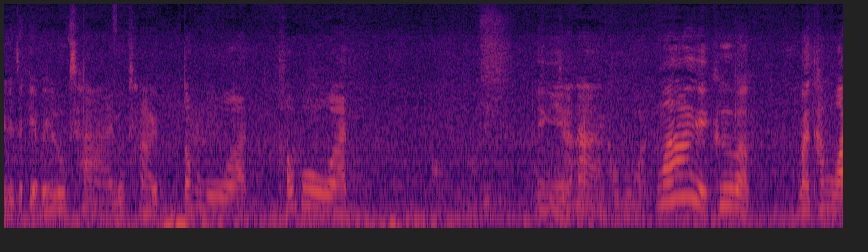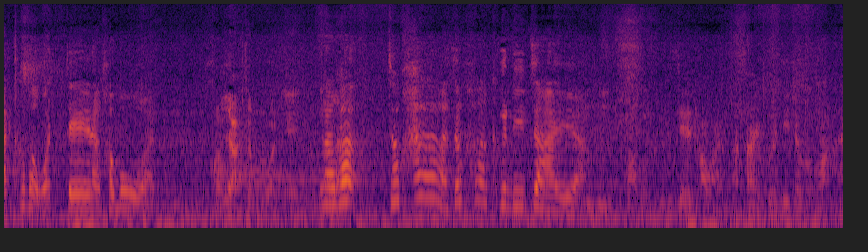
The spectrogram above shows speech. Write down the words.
เนี่ยจะเก็บไว้ให้ลูกชาย ลูกชายต้องบวชเขาบวช อย่างเงี้ยค่ะ ให้เขาบวชไม่คือแบบมาทั้งวัดเขาบอกว่าเจนะเขาบวชเขาอยากจะบวชเองเราก็เจ้าค่ะเจ้าค่ะคือดีใจอะ อ๋อก็คือพี่เจถวายพระไตรเพื่อที่จะแบบว่าให้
